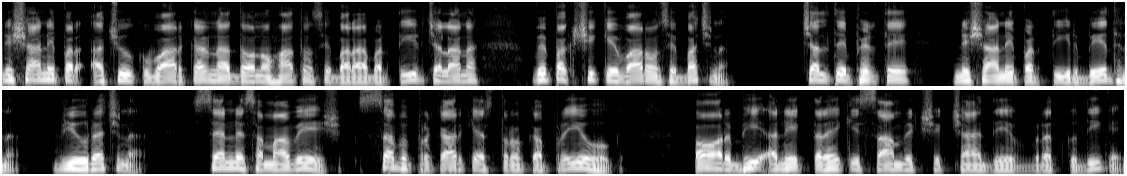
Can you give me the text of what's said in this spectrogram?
निशाने पर अचूक वार करना, दोनों हाथों से बराबर तीर चलाना, विपक्षी के वारों से बचना चलते फिरते निशाने पर तीर बेधना, व्यूहरचना, सैन्य समावेश, सब प्रकार के अस्त्रों का प्रयोग, और भी अनेक तरह की सामरिक शिक्षाएँ देवव्रत को दी गईं।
